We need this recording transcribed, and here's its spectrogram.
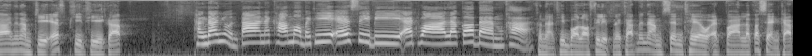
ล่าแนะนำ GFPT ครับ ทางด้านหยวนต้านะคะ มองไปที่ SCB Advance แล้วก็แบมค่ะ ขณะที่บลฟิลิปนะครับแนะนำ Centel Advance แล้วก็เซนครับ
